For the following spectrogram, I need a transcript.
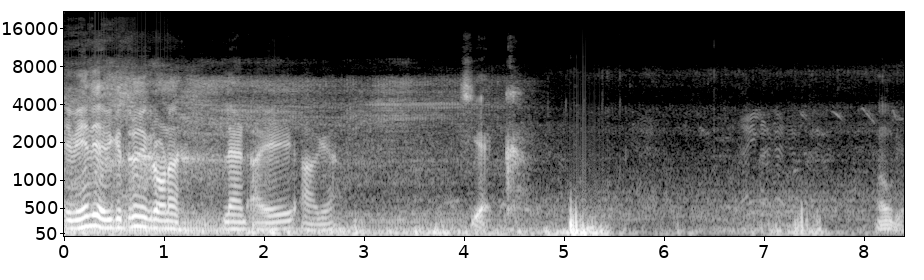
ਇਹ ਵੇਂਦੇ ਆ ਵੀ ਕਿੱਧਰੋਂ ਨਹੀਂ ਕਰਾਉਣਾ। ਲੈਂਡ ਆਏ ਆ ਗਿਆ। ਚੈੱਕ ਹੋ ਗਿਆ।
